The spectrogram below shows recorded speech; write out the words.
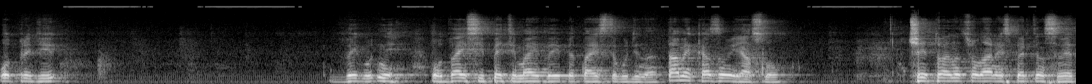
от преди две години, от 25 май 2015 година. Там е казано ясно, че той е Национален експертен съвет,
